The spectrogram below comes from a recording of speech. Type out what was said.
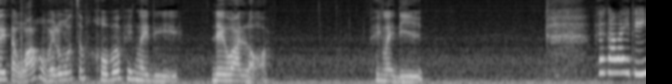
ย แต่ว่าผมไม่รู้ว่าจะ cover เพลงอะไรดี day one หรอ เพลงอะไรดี เพลงอะไรดี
